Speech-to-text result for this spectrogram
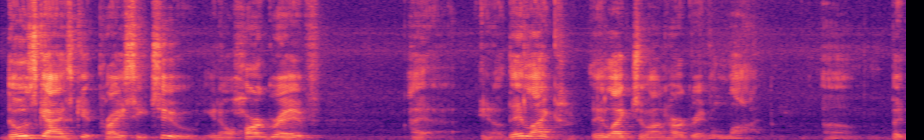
those guys get pricey too. You know, Hargrave, I you know they like they like Javon Hargrave a lot, um, but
